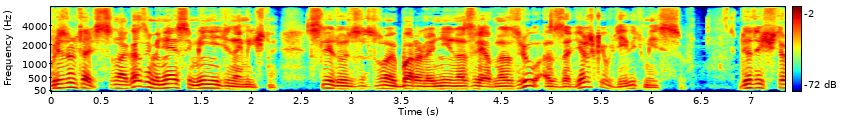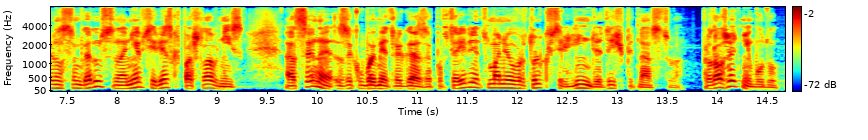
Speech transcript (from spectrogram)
В результате цена газа меняется менее динамично, следует за ценой барреля не назря в ноздрю, а с задержкой в 9 месяцев. В 2014 году цена нефти резко пошла вниз, а цены за кубометры газа повторили этот маневр только в середине 2015 года. Продолжать не буду.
